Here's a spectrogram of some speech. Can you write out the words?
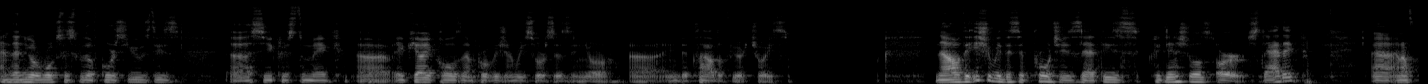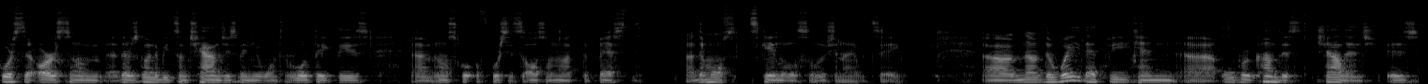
And then your workspace would of course use these secrets to make uh, API calls and provision resources in your uh, in the cloud of your choice. Now the issue with this approach is that these credentials are static, uh, and of course there are some there's going to be some challenges when you want to rotate these, um, and also, of course it's also not the best, uh, the most scalable solution I would say. Um, now, the way that we can uh, overcome this challenge is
